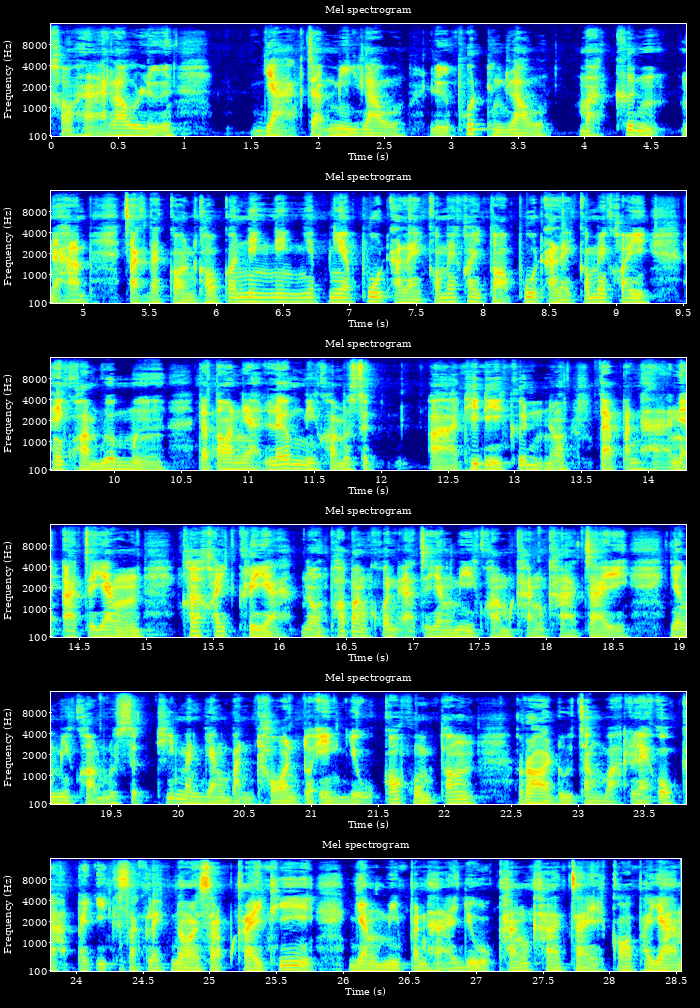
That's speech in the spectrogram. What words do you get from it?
เข้าหาเราหรืออยากจะมีเราหรือพูดถึงเรา มากขึ้นนะครับ จากแต่ก่อนเขาก็นิ่งๆเงียบๆพูดอะไรก็ไม่ค่อยตอบพูดอะไรก็ไม่ค่อยให้ความร่วมมือ แต่ตอนนี้เริ่มมีความรู้สึกที่ดีขึ้นเนาะแต่ปัญหาเนี่ยอาจจะยังค่อยๆเคลียร์เนาะเพราะบางคนอาจจะยังมีความค้างคาใจ ยังมีความรู้สึกที่มันยังบั่นทอนตัวเองอยู่ ก็คงต้องรอดูจังหวะและโอกาสไปอีกสักเล็กน้อยสำหรับใครที่ยังมีปัญหาอยู่ค้างคาใจก็พยายาม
